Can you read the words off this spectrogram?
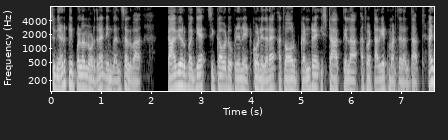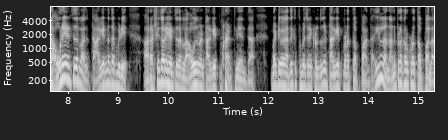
ಸೊ ಎರಡು ಕ್ಲಿಪ್ಗಳನ್ನ ನೋಡಿದ್ರೆ ನಿಮ್ಗೆ ಅನ್ಸಲ್ವಾ ಕಾವ್ಯವ್ರ ಬಗ್ಗೆ ಸಿಕ್ಕಾಪಟ್ಟೆ ಒಪಿನಿಯನ್ ಇಟ್ಕೊಂಡಿದ್ದಾರೆ. ಅಥವಾ ಅವ್ರು ಕಂಡ್ರೆ ಇಷ್ಟ ಆಗ್ತಿಲ್ಲ ಅಥವಾ ಟಾರ್ಗೆಟ್ ಮಾಡ್ತಾರೆ ಅಂತ ಆ್ಯಂಡ್ ಅವರೇ ಹೇಳ್ತಿದ್ರಲ್ಲ, ಅದು ಟಾರ್ಗೆಟ್ ಅಂತ ಬಿಡಿ. ರಕ್ಷಿತ್ ಅವರೇ ಹೇಳ್ತಿದ್ರಲ್ಲ, ಹೌದು ನಾನು ಟಾರ್ಗೆಟ್ ಮಾಡ್ತೀನಿ ಅಂತ. ಬಟ್ ಇವಾಗ ಅದಕ್ಕೆ ತುಂಬ ಜನ ಕೇಳ್ತದ್ದು ಟಾರ್ಗೆಟ್ ಮಾಡೋದು ತಪ್ಪ ಅಂತ. ಇಲ್ಲ, ನನ್ನ ಪ್ರಕಾರ ಕೂಡ ತಪ್ಪಲ್ಲ.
